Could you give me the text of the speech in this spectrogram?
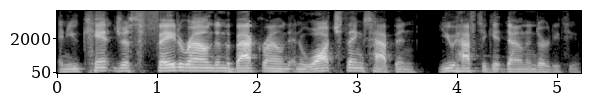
And you can't just fade around in the background and watch things happen. You have to get down and dirty too.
